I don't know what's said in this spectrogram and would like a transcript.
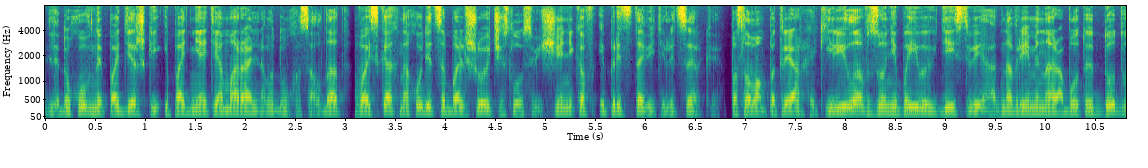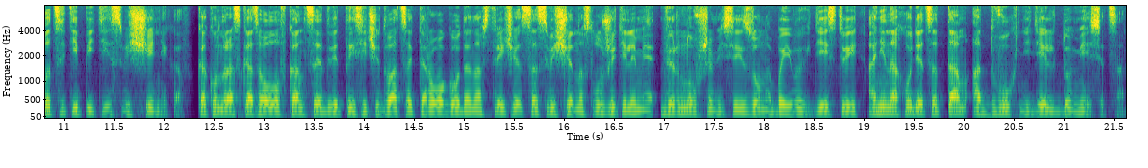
Для духовной поддержки и поднятия морального духа солдат в войсках находится большое число священников и представителей церкви. По словам патриарха Кирилла, в зоне боевых действий одновременно работают до 25 священников. Как он рассказывал в конце 2022 года на встрече со священнослужителями, вернувшимися из зоны боевых действий, они находятся там от двух недель до месяца.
